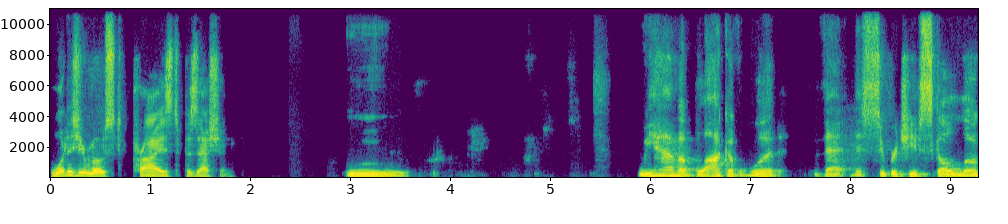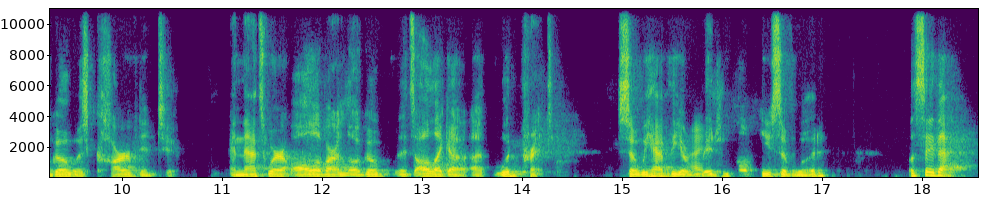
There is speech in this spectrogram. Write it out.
What is your most prized possession? Ooh. We have a block of wood that this Super Chief Skull logo was carved into. And that's where all of our logo, it's all like a, a wood print. So we have the Nice. original piece of wood. Let's say that.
